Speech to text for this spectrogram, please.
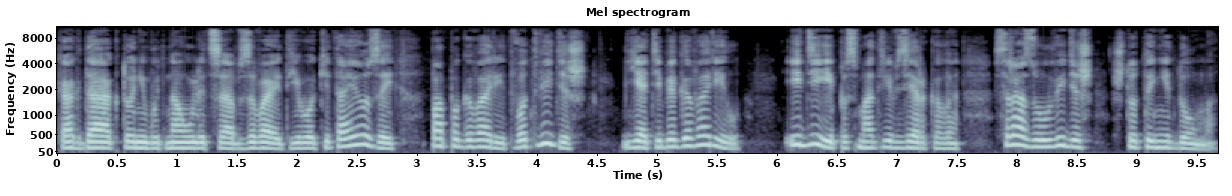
когда кто-нибудь на улице обзывает его китаёзой, папа говорит, «Вот видишь, я тебе говорил». Иди и посмотри в зеркало. Сразу увидишь, что ты не дома».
